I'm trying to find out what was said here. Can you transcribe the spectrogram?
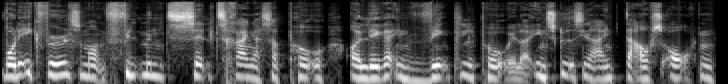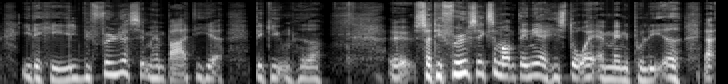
hvor det ikke føles som om filmen selv trænger sig på og lægger en vinkel på, eller indskyder sin egen dagsorden i det hele. Vi følger simpelthen bare de her begivenheder. Øh, så det føles ikke som om den her historie er manipuleret. Nej,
